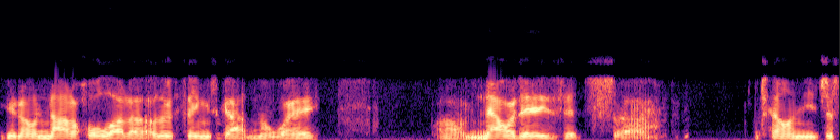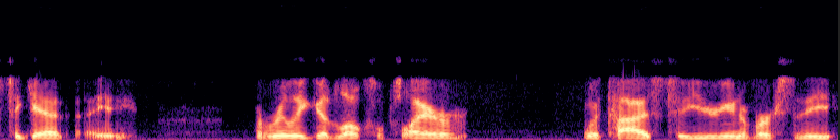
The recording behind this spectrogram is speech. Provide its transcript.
you know, not a whole lot of other things got in the way. Um, nowadays, it's uh, I'm telling you just to get a a really good local player with ties to your university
